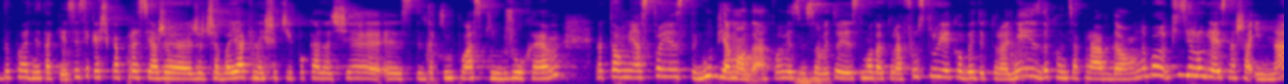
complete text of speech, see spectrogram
Dokładnie tak jest. Jest jakaś taka presja, że, że trzeba jak najszybciej pokazać się e, z tym takim płaskim brzuchem. Natomiast to jest głupia moda, powiedzmy Mhm. sobie. To jest moda, która frustruje kobiety, która nie jest do końca prawdą, no bo fizjologia jest nasza inna.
